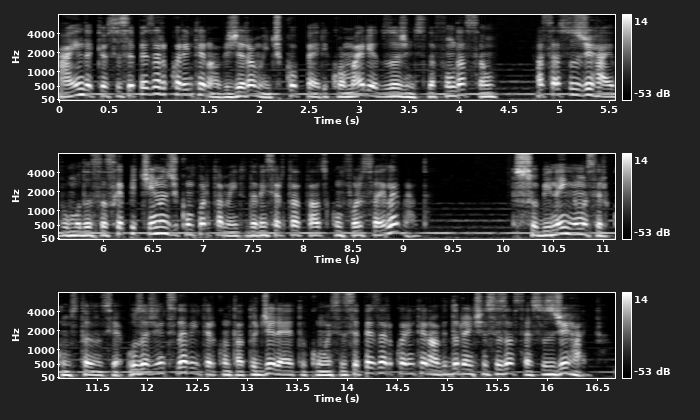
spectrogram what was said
Ainda que o SCP-049 geralmente coopere com a maioria dos agentes da Fundação, acessos de raiva ou mudanças repetidas de comportamento devem ser tratados com força elevada. Sob nenhuma circunstância, os agentes devem ter contato direto com o SCP-049 durante esses acessos de raiva.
